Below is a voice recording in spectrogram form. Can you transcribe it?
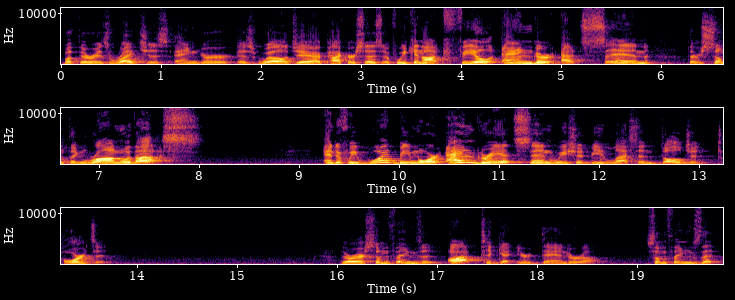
But there is righteous anger as well. J.I. Packer says if we cannot feel anger at sin, there's something wrong with us. And if we would be more angry at sin, we should be less indulgent towards it. There are some things that ought to get your dander up. Some things that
